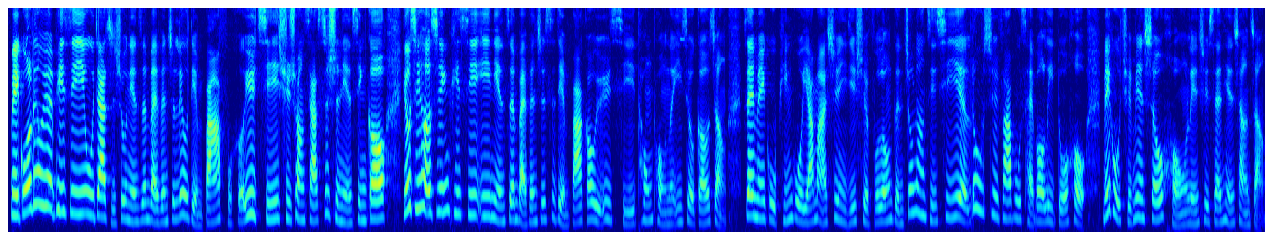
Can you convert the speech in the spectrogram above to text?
美国六月 PCE 物价指数年增百分之六点八，符合预期，续创下四十年新高。尤其核心 PCE 年增百分之四点八，高于预期，通膨呢依旧高涨。在美股苹果、亚马逊以及雪佛龙等重量级企业陆续发布财报利多后，美股全面收红，连续三天上涨。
